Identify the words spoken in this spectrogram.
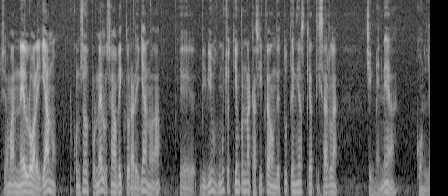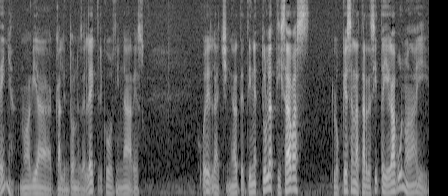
se llama Nelo Arellano, conocemos por Nelo, se llama Víctor Arellano, ¿verdad? Vivimos mucho tiempo en una casita donde tú tenías que atizar la chimenea con leña. No había calentones eléctricos ni nada de eso. Joder, la chingada te tiene. Tú la atizabas lo que es en la tardecita, llegaba uno y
